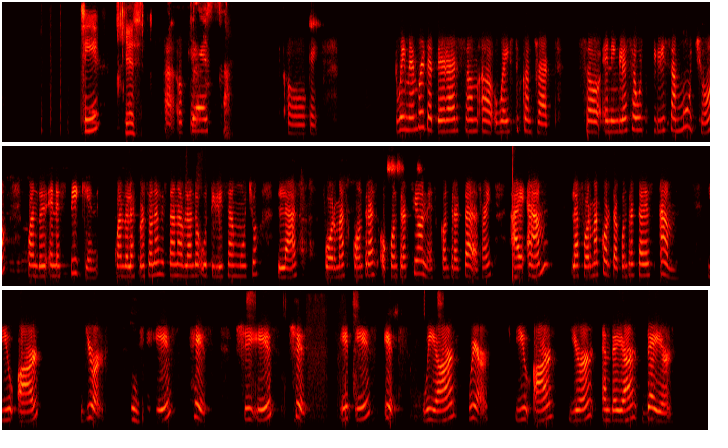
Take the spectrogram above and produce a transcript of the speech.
Sí. Yes. Ah, okay. Yes. Okay. Remember that there are some uh, ways to contract. So, en inglés se utiliza mucho cuando en speaking, cuando las personas están hablando, utilizan mucho las formas contras o contracciones, contractadas, right? I am, la forma corta contractada es am. You are, yours. Tú. He is, his. She is, she's. It is, its. We are, we're. You are, your, and they are, their.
